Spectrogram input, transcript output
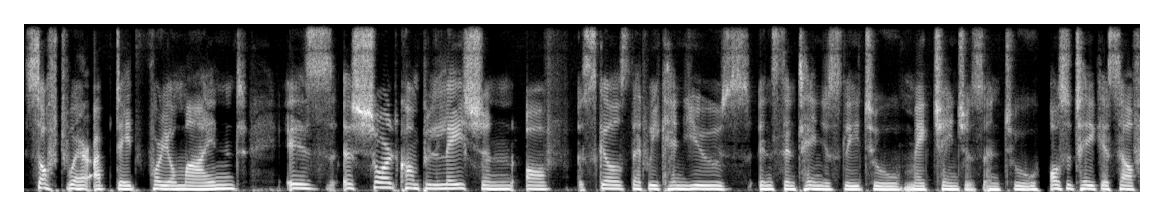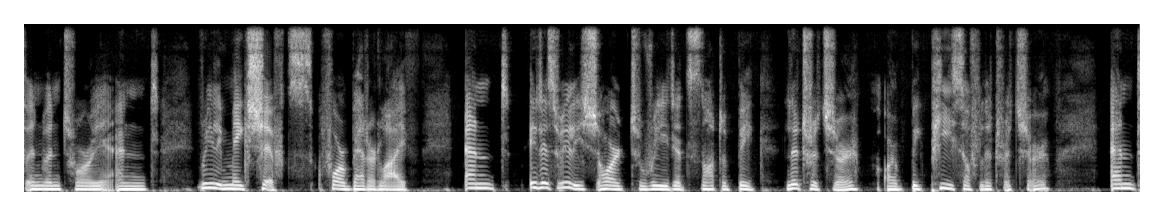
Software Update for Your Mind, is a short compilation of skills that we can use instantaneously to make changes and to also take a self inventory and really make shifts for a better life. And it is really short to read. It's not a big literature or big piece of literature. And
